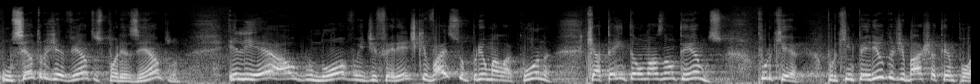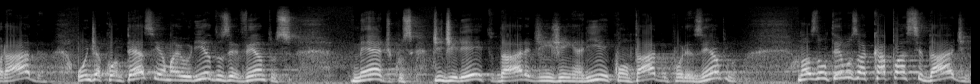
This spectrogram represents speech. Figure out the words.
Um centro de eventos, por exemplo, ele é algo novo e diferente que vai suprir uma lacuna que até então nós não temos. Por quê? Porque em período de baixa temporada, onde acontecem a maioria dos eventos médicos, de direito, da área de engenharia e contábil, por exemplo, nós não temos a capacidade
